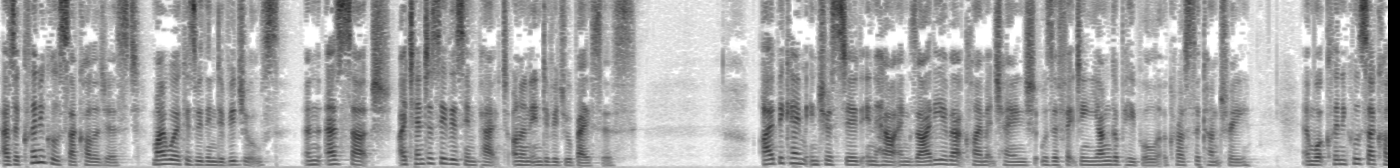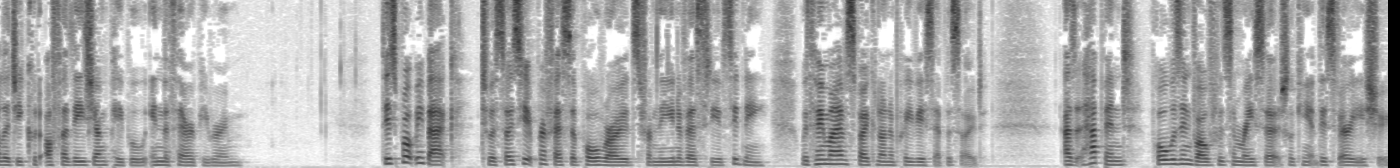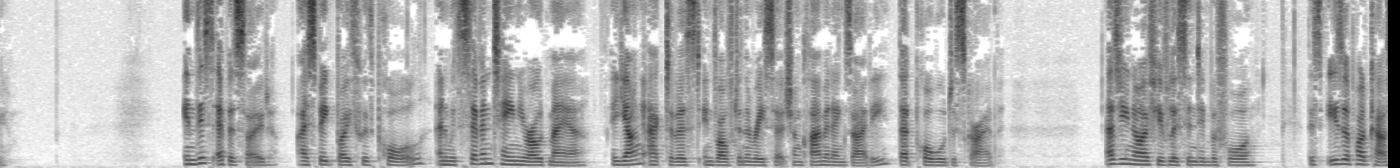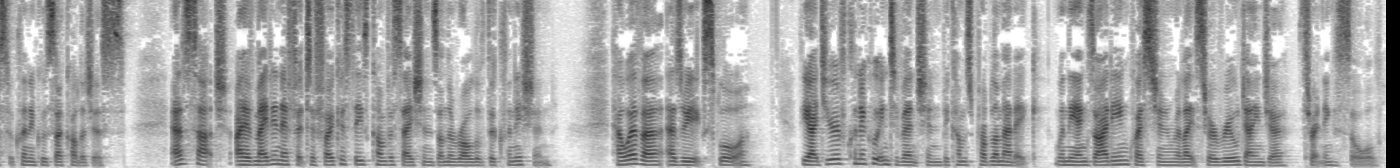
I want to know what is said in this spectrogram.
As a clinical psychologist, my work is with individuals, and as such, I tend to see this impact on an individual basis. I became interested in how anxiety about climate change was affecting younger people across the country and what clinical psychology could offer these young people in the therapy room. This brought me back to Associate Professor Paul Rhodes from the University of Sydney, with whom I have spoken on a previous episode. As it happened, Paul was involved with some research looking at this very issue. In this episode, I speak both with Paul and with 17 year old Maya, a young activist involved in the research on climate anxiety that Paul will describe. As you know, if you've listened in before, this is a podcast for clinical psychologists. As such, I have made an effort to focus these conversations on the role of the clinician. However, as we explore, the idea of clinical intervention becomes problematic when the anxiety in question relates to a real danger threatening us all.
